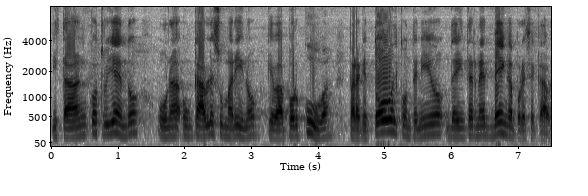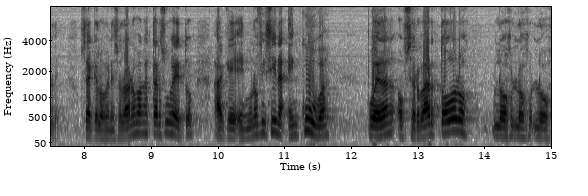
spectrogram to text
Y están construyendo un cable submarino que va por Cuba para que todo el contenido de Internet venga por ese cable. O sea que los venezolanos van a estar sujetos a que en una oficina en Cuba puedan observar todos los,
